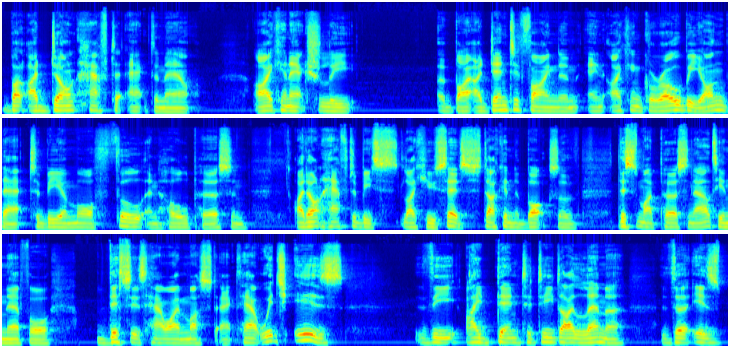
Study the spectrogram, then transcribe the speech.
but I don't have to act them out. I can actually, uh, by identifying them, and I can grow beyond that to be a more full and whole person. I don't have to be, like you said, stuck in the box of this is my personality, and therefore this is how I must act out, which is the identity dilemma that is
